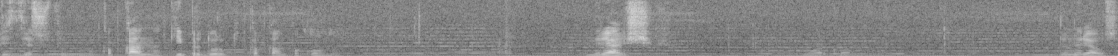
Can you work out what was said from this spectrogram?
Пиздец, что тут было. Капкан, на какие придурок тут капкан поклонный. Ныряльщик. Морква. Да нырялся,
